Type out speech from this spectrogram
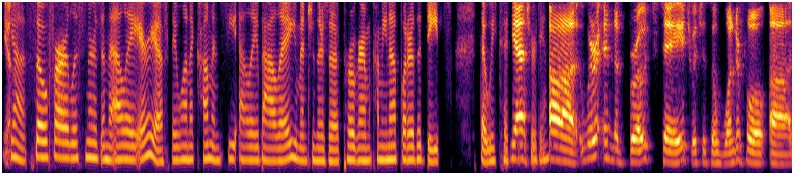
Yeah. Yeah. So for our listeners in the LA area, if they want to come and see LA Ballet, you mentioned there's a program coming up. What are the dates that we could Yes, catch your dance? Uh, we're in the Broad Stage, which is a wonderful, uh,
